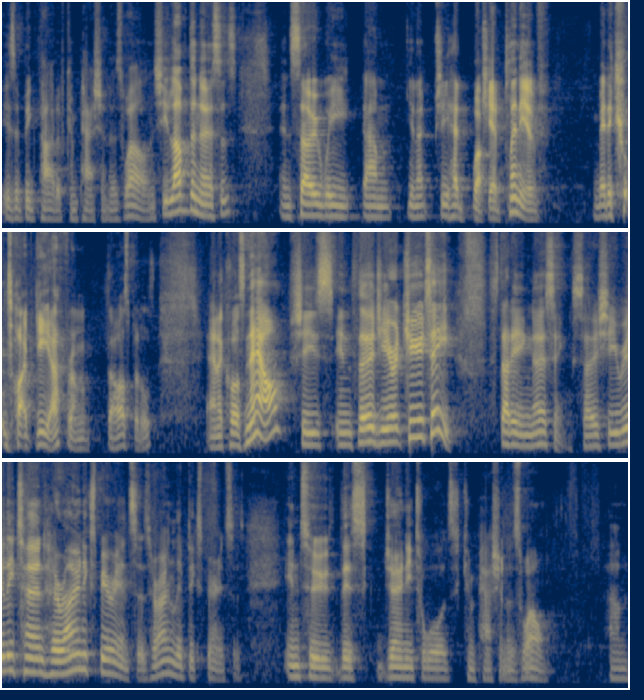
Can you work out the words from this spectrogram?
is a big part of compassion as well. And she loved the nurses. And so we, um, you know, she had, well, she had plenty of medical type gear from the hospitals. And of course, now she's in third year at QUT studying nursing. So she really turned her own experiences, her own lived experiences, into this journey towards compassion as well. Um,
